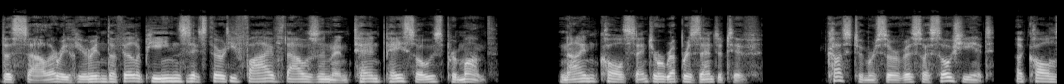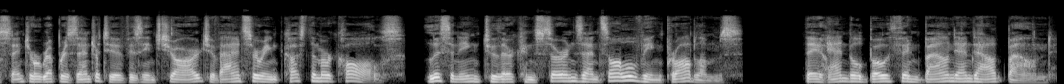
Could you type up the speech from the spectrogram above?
The salary here in the Philippines is 35,010 pesos per month. 9 Call Center Representative Customer Service Associate A call center representative is in charge of answering customer calls, listening to their concerns and solving problems. They handle both inbound and outbound.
